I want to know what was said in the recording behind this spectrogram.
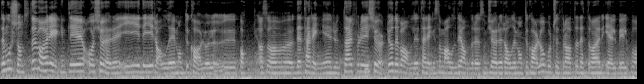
Det morsomste var egentlig å kjøre i de rally Monte Carlo eh, bak, Altså det terrenget rundt der. For de kjørte jo det vanlige terrenget som alle de andre som kjører rally Monte Carlo, bortsett fra at dette var elbil på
